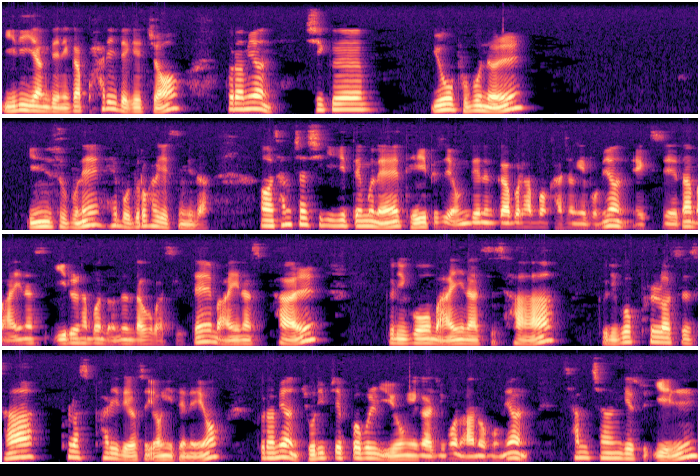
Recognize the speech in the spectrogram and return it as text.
1이 이항되니까 8이 되겠죠. 그러면 지금 이 부분을 인수분해 해보도록 하겠습니다. 어, 3차식이기 때문에 대입해서 0되는 값을 한번 가정해보면 x에다 마이너스 2를 한번 넣는다고 봤을 때 마이너스 8 그리고 마이너스 4 그리고 플러스 4 플러스 8이 되어서 0이 되네요. 그러면 조립제법을 이용해 가지고 나눠보면 3차항계수 1,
